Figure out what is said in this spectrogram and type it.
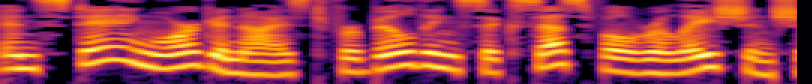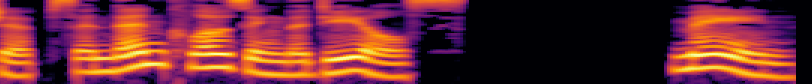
and staying organized for building successful relationships and then closing the deals. Main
